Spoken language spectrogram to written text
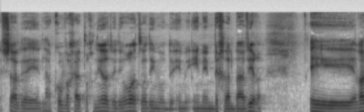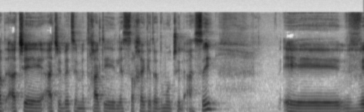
אפשר לעקוב אחרי התוכניות ולראות, לא יודע אם, אם, אם הם בכלל באוויר. עברתי, עד, ש, עד שבעצם התחלתי לשחק את הדמות של אסי. ו...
